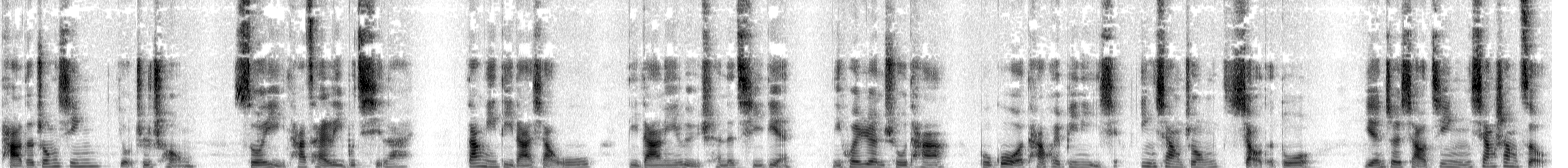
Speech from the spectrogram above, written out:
塔的中心有只虫。所以它才立不起来。当你抵达小屋，抵达你旅程的起点，你会认出它。不过它会比你想印象中小得多。沿着小径向上走，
